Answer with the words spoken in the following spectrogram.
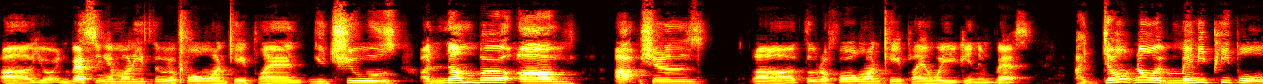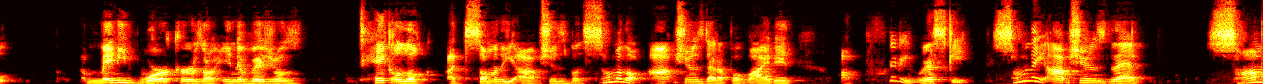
Uh, you're investing your money through a 401k plan. You choose a number of options uh, through the 401k plan where you can invest. I don't know if many people, many workers or individuals take a look at some of the options, but some of the options that are provided are pretty risky. Some of the options that some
